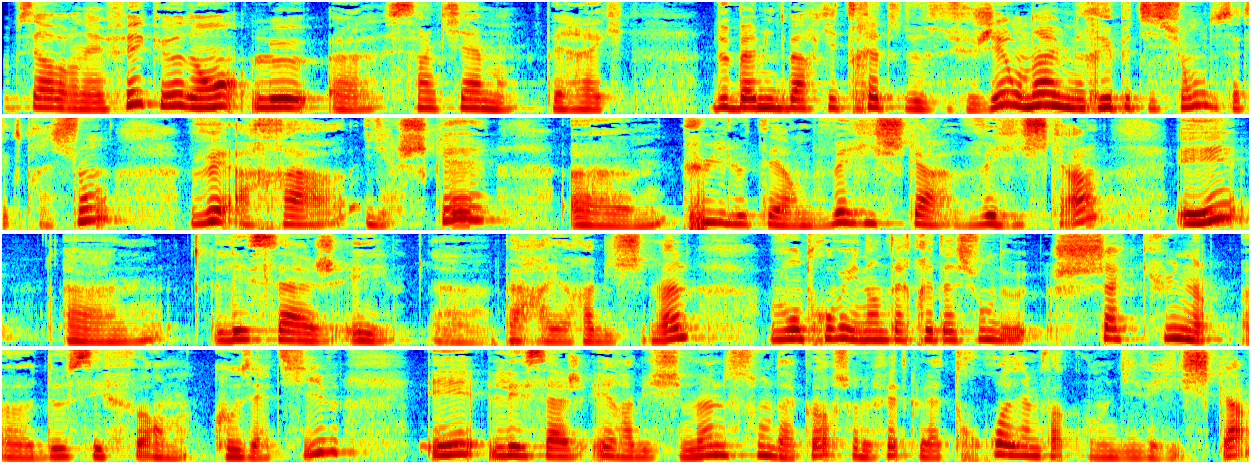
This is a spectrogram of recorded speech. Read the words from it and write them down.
On observe en effet que dans le euh, cinquième Pérec de Bamidbar qui traite de ce sujet, on a une répétition de cette expression ve'acha yashke, euh, puis le terme vehishka vehishka, et euh, les sages et euh, pareil Rabbi Shimon vont trouver une interprétation de chacune euh, de ces formes causatives et les sages et Rabbi Shimon sont d'accord sur le fait que la troisième fois qu'on dit Vehishka,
